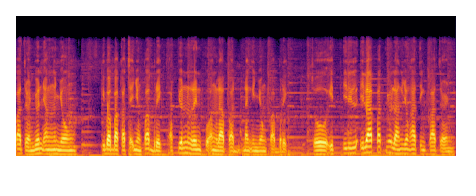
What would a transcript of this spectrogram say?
pattern, yun ang inyong ibabakat sa inyong fabric at yun rin po ang lapad ng inyong fabric. So, it, il- ilapat nyo lang yung ating pattern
